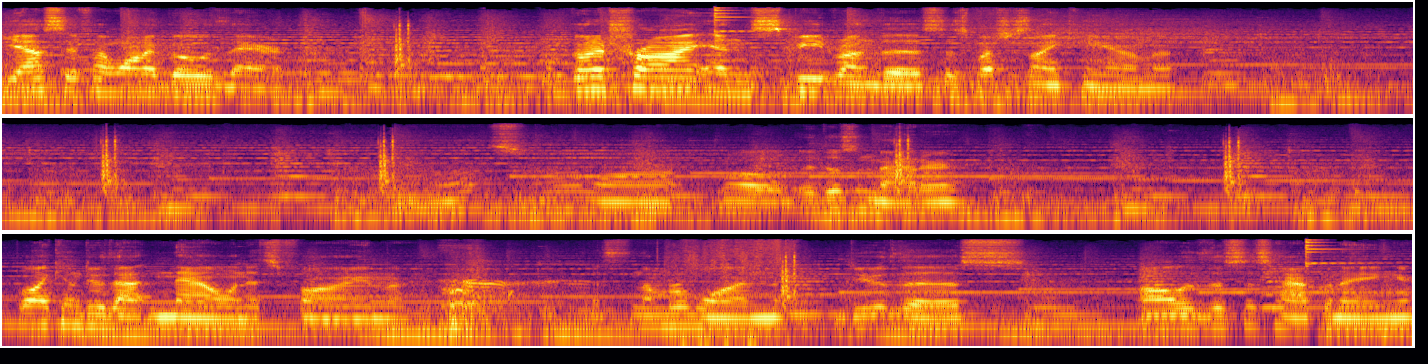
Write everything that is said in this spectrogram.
Yes, if I want to go there. I'm gonna try and speed run this as much as I can. Well, it doesn't matter. Well, I can do that now and it's fine. That's number one. Do this. All of this is happening.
